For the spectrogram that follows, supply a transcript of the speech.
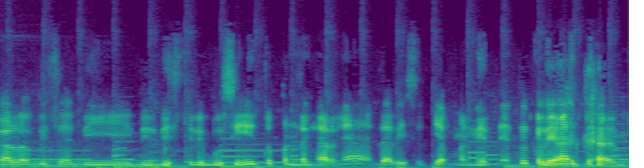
kalau bisa di didistribusi itu pendengarnya dari setiap menitnya itu kelihatan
